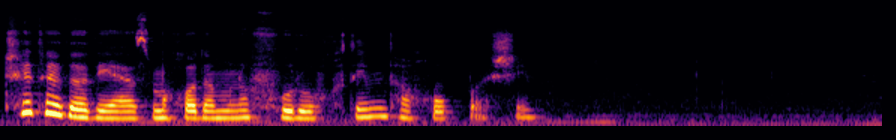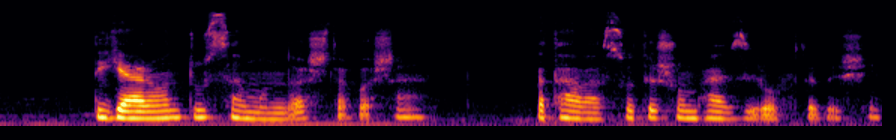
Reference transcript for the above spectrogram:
چه تعدادی از ما خودمون رو فروختیم تا خوب باشیم؟ دیگران دوستمون داشته باشن و توسطشون پذیرفته بشیم.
